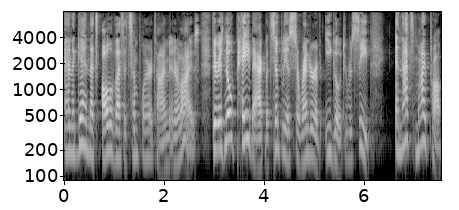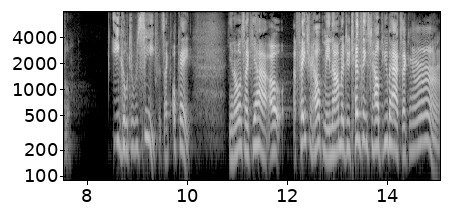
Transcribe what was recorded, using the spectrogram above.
And again, that's all of us at some point or time in our lives. There is no payback, but simply a surrender of ego to receive. And that's my problem ego to receive. It's like, okay, you know, it's like, yeah, oh, thanks for helping me. Now I'm going to do 10 things to help you back. It's like, mm.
